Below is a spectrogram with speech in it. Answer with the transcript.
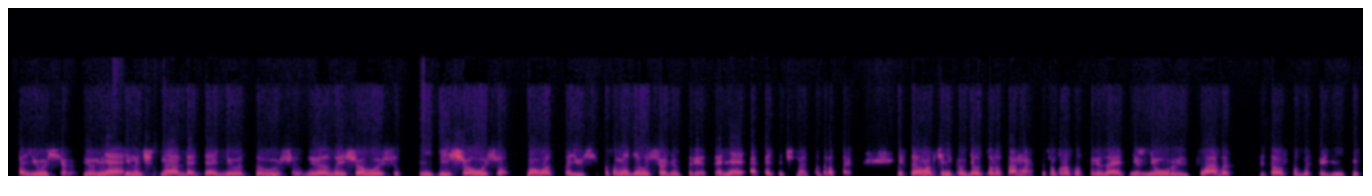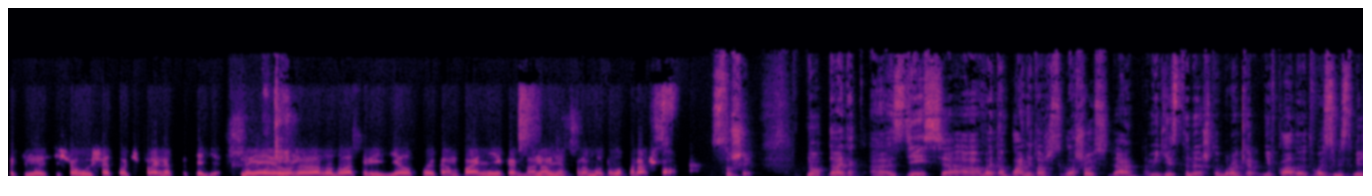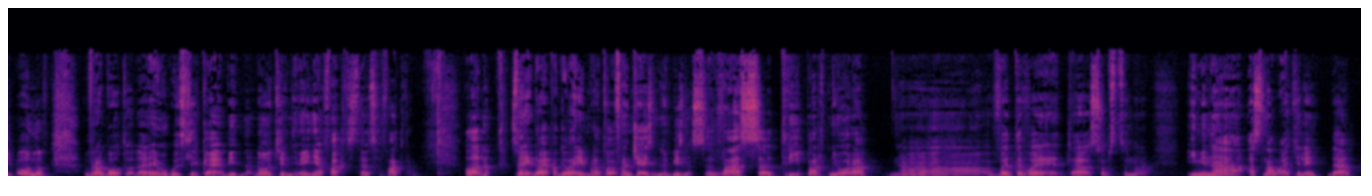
отстающих, и у меня они начинают дотягиваться выше. Звезды еще выше, средники еще выше, снова отстающие. Потом я делаю еще один срез, и они опять начинают подрастать. И в целом Овчинников делает то же самое. То есть он просто срезает нижний уровень слабых для того, чтобы средники потянулись еще выше. Это очень правильная стратегия. Но я okay. ее уже раза два-три делал в своей компании, как бы она меня сработала хорошо. Слушай, ну, давай так, а, здесь а, в этом плане тоже соглашусь, да, единственное, что брокер не вкладывает 80 миллионов в работу, да, ему будет слегка обидно, но, тем не менее, факт остается фактом. Ладно, смотри, давай поговорим про твой франчайзинговый бизнес. У вас три партнера, а, ВТВ – это, собственно, имена основателей, да,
